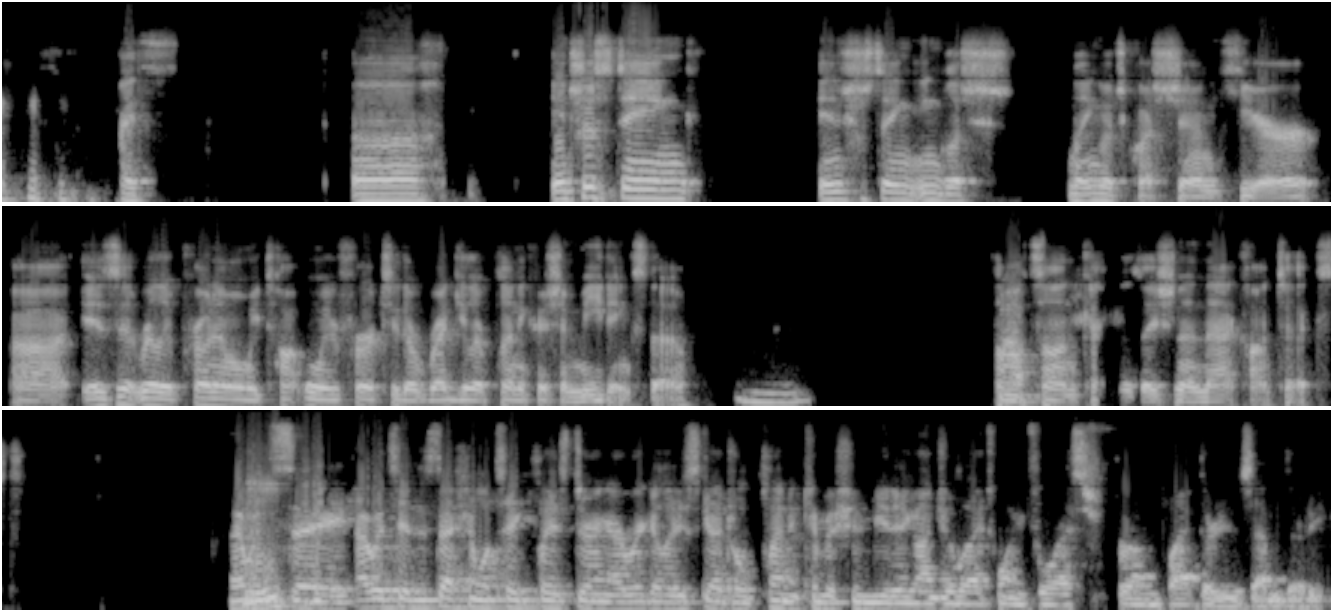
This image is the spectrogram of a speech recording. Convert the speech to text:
I th- uh interesting interesting English language question here. Uh is it really a pronoun when we talk when we refer to the regular planning commission meetings though? Thoughts on capitalization in that context? I would say, I would say the session will take place during our regularly scheduled planning commission meeting on July twenty-fourth from five thirty to seven thirty.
